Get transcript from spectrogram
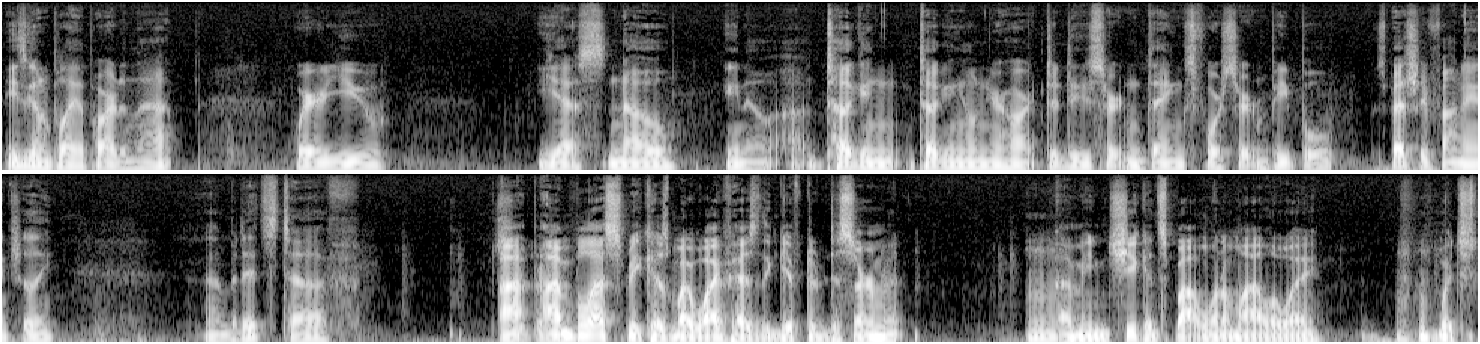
He's going to play a part in that, where you, yes, no, you know, uh, tugging tugging on your heart to do certain things for certain people, especially financially. Uh, but it's tough. I. I'm blessed because my wife has the gift of discernment. Mm. I mean, she can spot one a mile away, which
